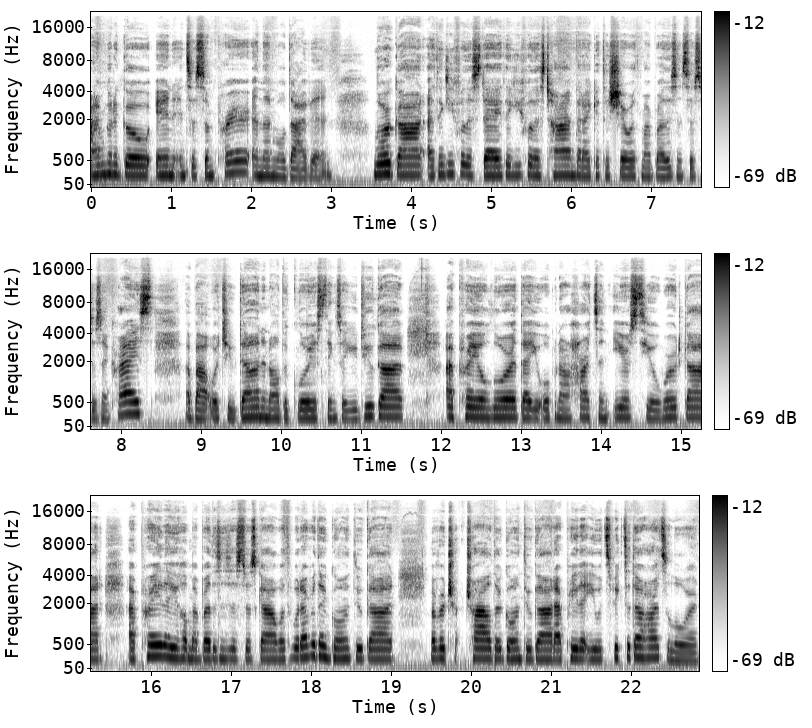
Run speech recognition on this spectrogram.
I'm going to go in into some prayer and then we'll dive in. Lord God, I thank you for this day. Thank you for this time that I get to share with my brothers and sisters in Christ about what you've done and all the glorious things that you do, God. I pray, O oh Lord, that you open our hearts and ears to your word, God. I pray that you help my brothers and sisters, God, with whatever they're going through, God, whatever tri- trial they're going through, God. I pray that you would speak to their hearts, Lord.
